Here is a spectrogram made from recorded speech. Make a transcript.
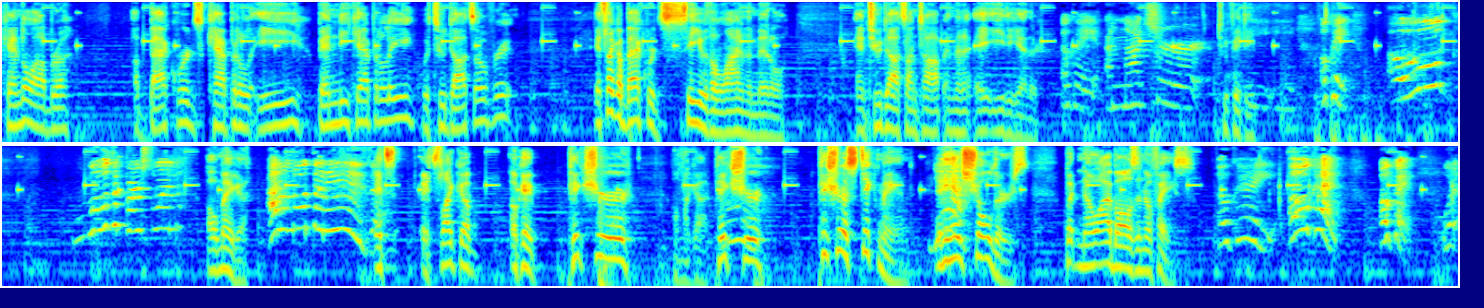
candelabra, a backwards capital E, bendy capital E with two dots over it. It's like a backwards C with a line in the middle, and two dots on top, and then an AE together. Okay. I'm not sure. 250. AE. Okay. Oh. What was the first one? Omega. I don't know what that is. It's it's like a okay. Picture. Oh my god. Picture. Picture a stick man, and he has shoulders, but no eyeballs and no face. Okay. Okay. Okay. What?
